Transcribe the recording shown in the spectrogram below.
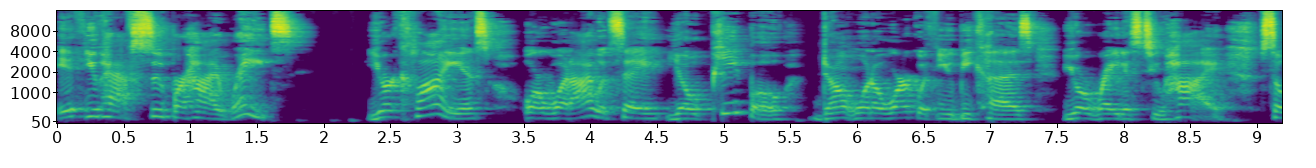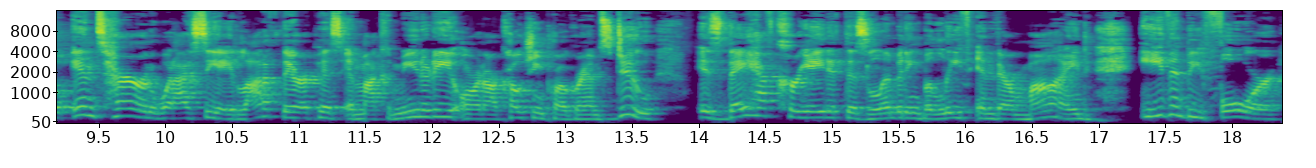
if you have super high rates, your clients or what I would say your people don't want to work with you because your rate is too high. So in turn, what I see a lot of therapists in my community or in our coaching programs do is they have created this limiting belief in their mind even before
